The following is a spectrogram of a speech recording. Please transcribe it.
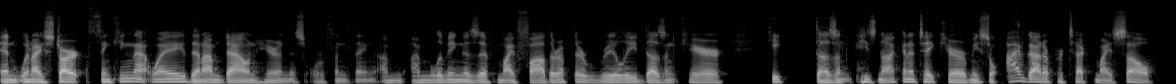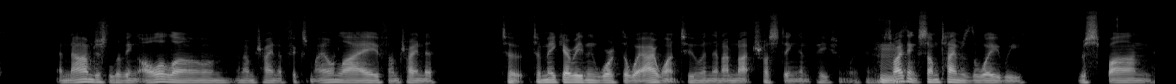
And when I start thinking that way, then I'm down here in this orphan thing. I'm I'm living as if my father up there really doesn't care. He doesn't he's not going to take care of me. So I've got to protect myself. And now I'm just living all alone and I'm trying to fix my own life. I'm trying to to to make everything work the way I want to and then I'm not trusting and patient with him. Hmm. So I think sometimes the way we respond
